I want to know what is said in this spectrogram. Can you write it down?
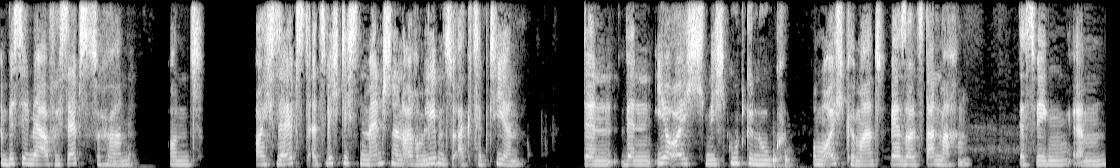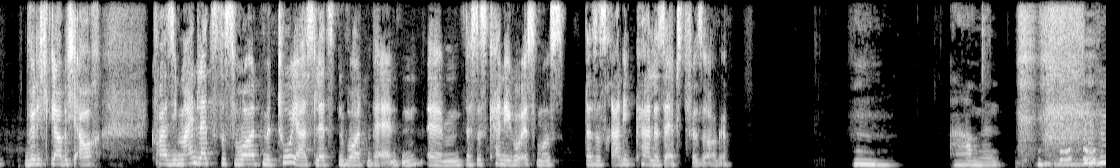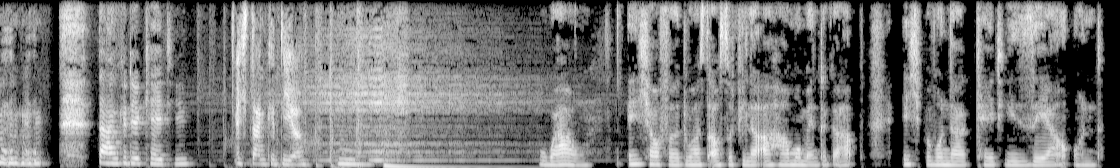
ein bisschen mehr auf euch selbst zu hören und euch selbst als wichtigsten Menschen in eurem Leben zu akzeptieren. Denn wenn ihr euch nicht gut genug um euch kümmert, wer soll es dann machen? Deswegen ähm, würde ich, glaube ich, auch quasi mein letztes Wort mit Tojas letzten Worten beenden. Ähm, das ist kein Egoismus, das ist radikale Selbstfürsorge. Hm. Amen. danke dir, Katie. Ich danke dir. Wow. Ich hoffe, du hast auch so viele Aha-Momente gehabt. Ich bewundere Katie sehr und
